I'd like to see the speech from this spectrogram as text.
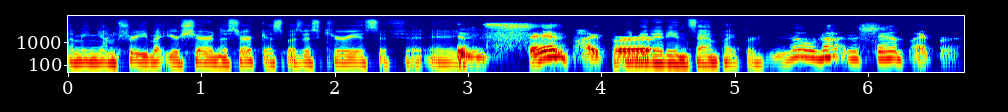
I mean, I'm sure you met your share in the circus, but I was just curious if uh, In Sandpiper. met Eddie and Sandpiper. No, not in Sandpiper.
